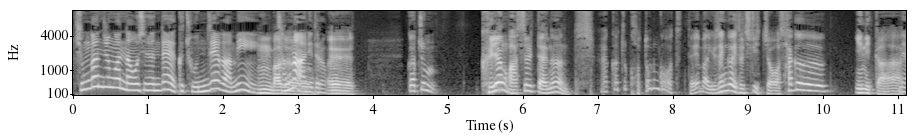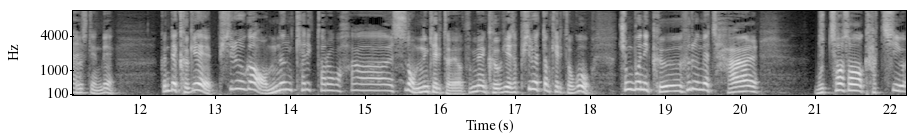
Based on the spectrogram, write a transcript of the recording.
중간 중간 나오시는데 그 존재감이 음. 장난 아니더라고요. 예. 그러니까 좀 그냥 봤을 때는 약간 좀 겉도는 것 같은데 막 이 생각이 들 수도 있죠. 사극이니까 네. 그럴 수도 있는데 근데 그게 필요가 없는 캐릭터라고 할 수는 없는 캐릭터예요. 분명히 거기에서 필요했던 캐릭터고 충분히 그 흐름에 잘 묻혀서 같이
